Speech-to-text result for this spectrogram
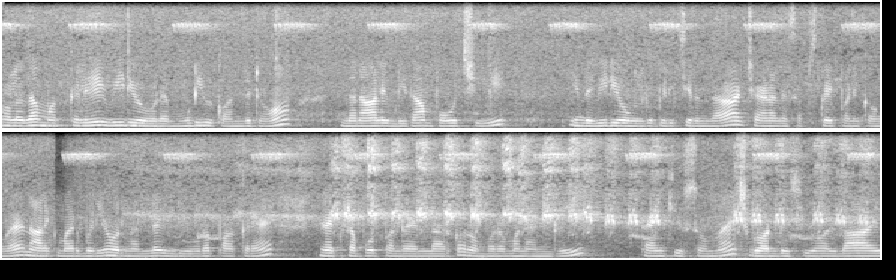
அவ்வளோதான் மக்களே வீடியோவோட முடிவுக்கு வந்துட்டோம். இந்த நாள் இப்படி தான் போச்சு. இந்த வீடியோ உங்களுக்கு பிடிச்சிருந்தா சேனலை சப்ஸ்கிரைப் பண்ணிக்கோங்க. நாளைக்கு மறுபடியும் ஒரு நல்ல வீடியோவோட பார்க்குறேன் எனக்கு சப்போர்ட் பண்ணுற எல்லாருக்கும் ரொம்ப ரொம்ப நன்றி. Thank you so much God bless you all bye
